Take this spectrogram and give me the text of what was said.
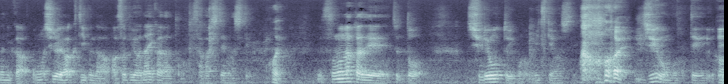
何か面白いアクティブな遊びはないかなと思って探してまして、はい、その中でちょっと狩猟というものを見つけまして、はい、銃を持って獲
